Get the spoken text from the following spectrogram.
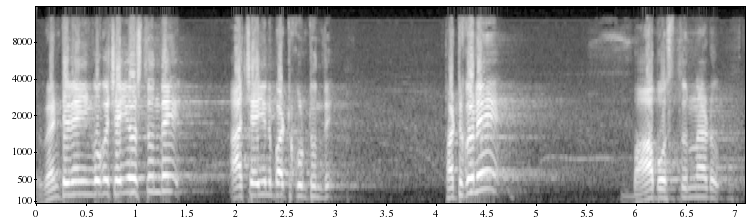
వెంటనే ఇంకొక చెయ్యి వస్తుంది ఆ చెయ్యిని పట్టుకుంటుంది. పట్టుకొని బాబు వస్తున్నాడు.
